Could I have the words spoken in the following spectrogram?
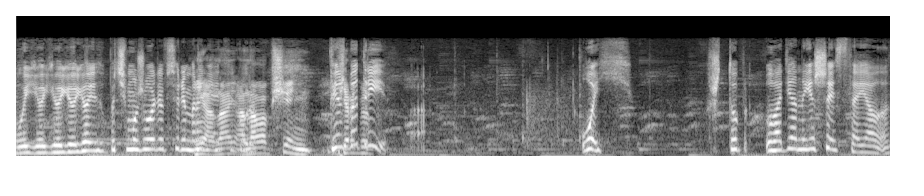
Ой-ой-ой-ой, почему же Оля все время Не, она, она вообще... вчера- b3. Ой. Что? Ладья на e6 стояла.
